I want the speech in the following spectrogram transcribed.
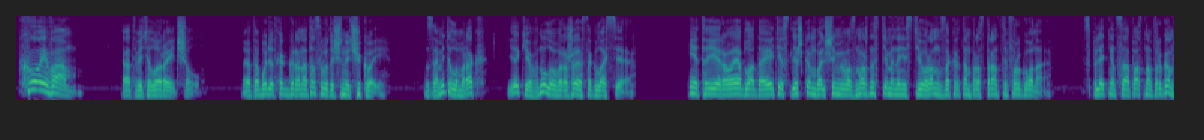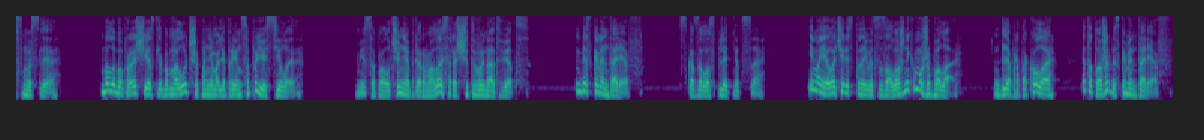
«Хой вам!» — ответила Рэйчел. «Это будет как граната с вытащенной чекой». Заметил мрак, я кивнула, выражая согласие. «И ты, Ирой, обладаете слишком большими возможностями нанести урон в закрытом пространстве фургона. Сплетница опасна в другом смысле. Было бы проще, если бы мы лучше понимали принцип её силы». Мисс ополчения прервалась, рассчитывая на ответ. «Без комментариев», — сказала сплетница. «И моя очередь становиться заложником уже была. Для протокола это тоже без комментариев.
